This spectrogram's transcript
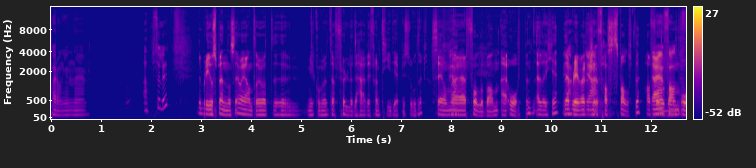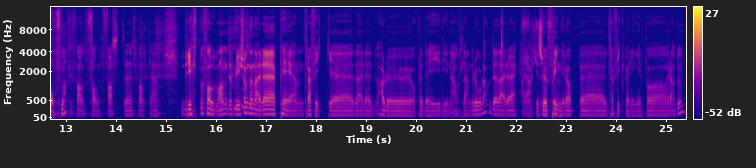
perrongen. eh. Absolutt. Det blir jo spennende å se, og jeg antar jo at uh, vi kommer til å følge det her i fremtidige episoder. Se om Ja. uh, Follobanen er åpen eller ikke. Det Ja, blir vel kanskje ja. fast spalte? Har Follobanen åpna? Fall, fall, fast uh, spalte, ja. Drift på Follobanen. Det blir som den derre P1 trafikk den Har du opplevd det i din Outlander, Olav? Det derre du plinger opp trafikkmeldinger på radioen.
